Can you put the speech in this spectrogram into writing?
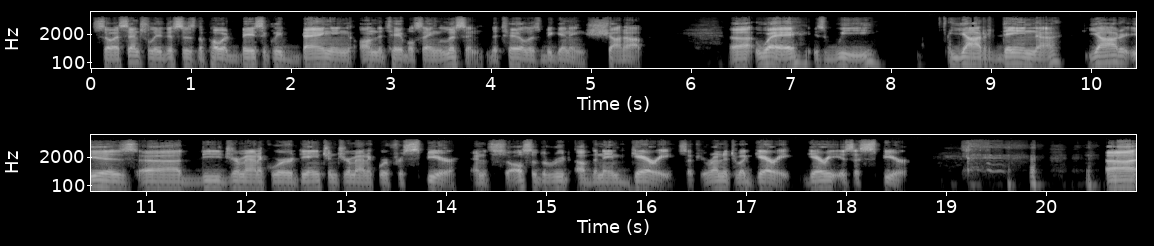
So essentially, this is the poet basically banging on the table saying, listen, the tale is beginning, shut up. Uh, we is we. Yardena Yar is uh, the Germanic word, the ancient Germanic word for spear, and it's also the root of the name Gary. So if you run into a Gary, Gary is a spear. uh,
